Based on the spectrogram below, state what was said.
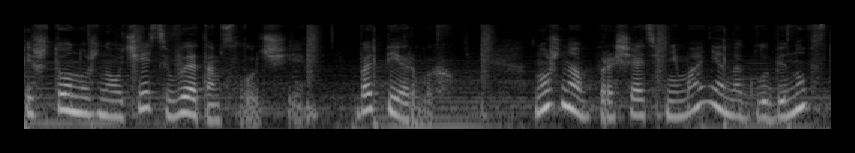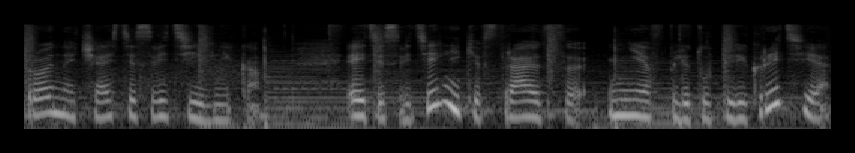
и что нужно учесть в этом случае? Во-первых, нужно обращать внимание на глубину встроенной части светильника. Эти светильники встраиваются не в плиту перекрытия,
